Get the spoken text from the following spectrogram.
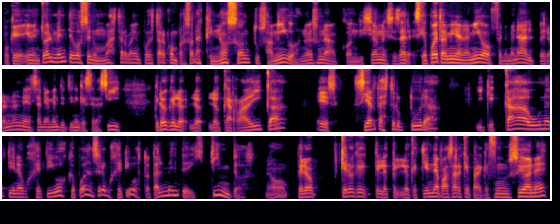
Porque eventualmente vos en un mastermind puedes estar con personas que no son tus amigos, no es una condición necesaria. Si después terminan amigos, fenomenal, pero no necesariamente tiene que ser así. Creo que lo, lo, lo que radica es cierta estructura y que cada uno tiene objetivos que pueden ser objetivos totalmente distintos, ¿no? Pero creo que, lo, que tiende a pasar que para que funcione,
